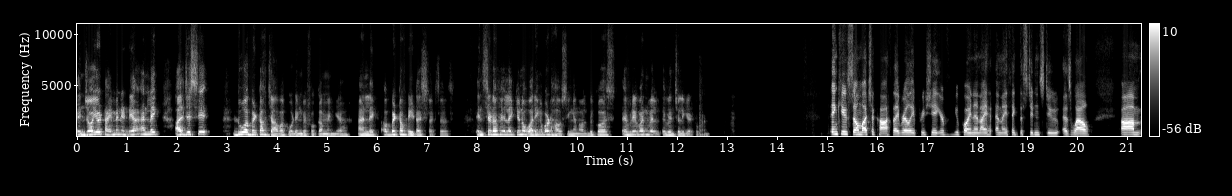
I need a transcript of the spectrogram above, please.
enjoy your time in india and like i'll just say do a bit of java coding before coming here and like a bit of data structures instead of like you know worrying about housing and all because everyone will eventually get one Thank you so much, Akath. I really appreciate your viewpoint and I, and I think the students do as well. Um,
